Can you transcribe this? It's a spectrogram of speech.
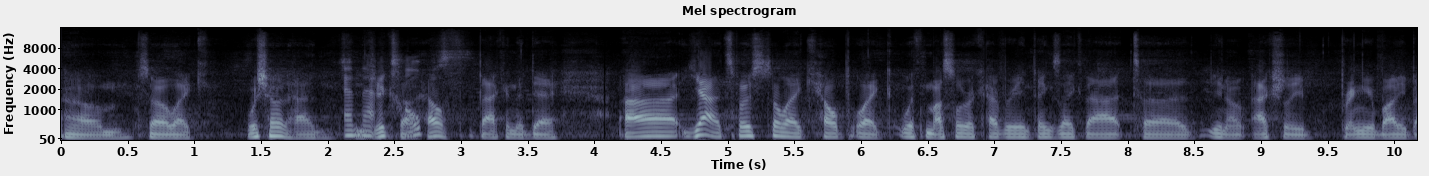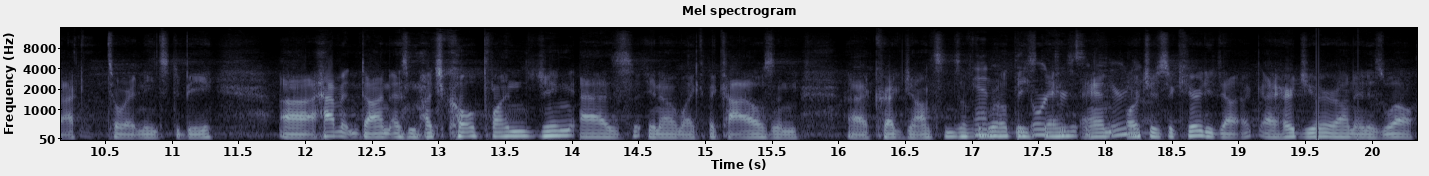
Um, so like, wish I would have had some jigsaw helps? health back in the day. Uh, yeah, it's supposed to like help like with muscle recovery and things like that to you know actually bring your body back to where it needs to be. Uh, I haven't done as much cold plunging as you know like the Kyles and uh, Craig Johnsons of And the world the these Orchard days, and Security. Orchard Security. Doc. I heard you were on it as well.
